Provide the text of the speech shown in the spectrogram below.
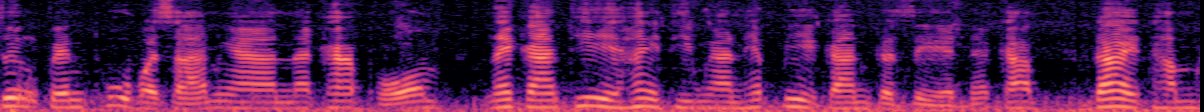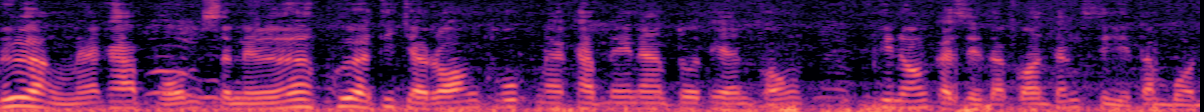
ซึ่งเป็นผู้ประสานงานนะครับ ผมในการที่ให้ทีมงานแฮปปี้การเกษตรนะครับ ได้ทำเรื่องนะครับ ผมเสนอเพื่อที่จะร้องทุกข์นะครับ ในนามตัวแทนของพี่น้องเกษตรกรทั้ง 4ตำบล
